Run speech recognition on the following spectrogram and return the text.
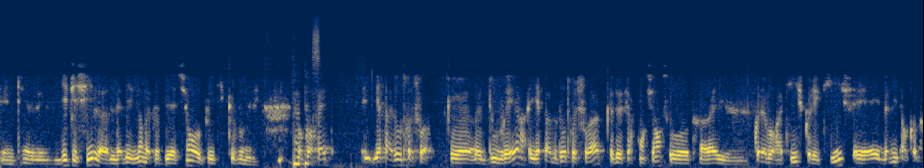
difficile l'adhésion de la population aux politiques que vous menez. Donc en fait, il n'y a pas d'autre choix que d'ouvrir, il n'y a pas d'autre choix que de faire confiance au travail euh, collaboratif, collectif et de la mise en commun.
